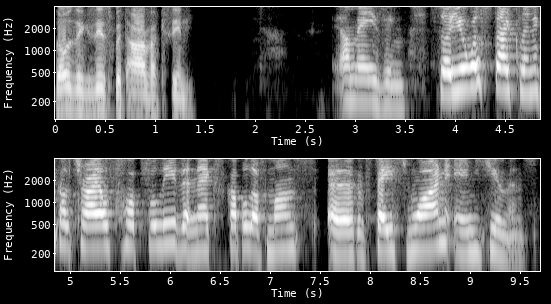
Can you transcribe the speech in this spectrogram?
Those exist with our vaccine. Amazing. So you will start clinical trials hopefully the next couple of months, uh, phase one in humans.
